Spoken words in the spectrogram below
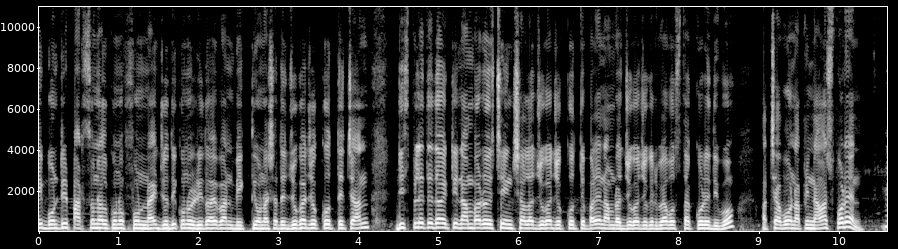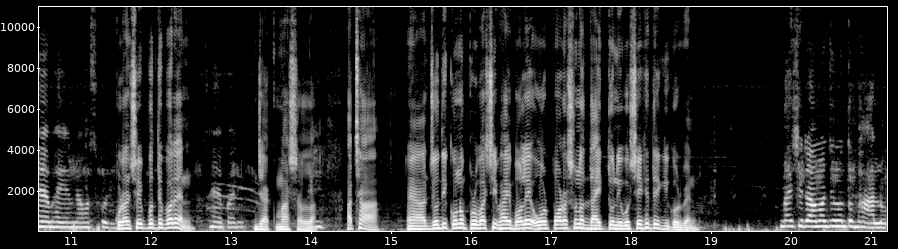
এই বোনটির পার্সোনাল কোনো ফোন নাই। যদি কোনো হৃদয়বান ব্যক্তি ওনার সাথে যোগাযোগ করতে চান ডিসপ্লেতে দেওয়া একটি নাম্বার রয়েছে ইনশাল্লাহ যোগাযোগ করতে পারেন। আমরা যোগাযোগের ব্যবস্থা করে দিব। আচ্ছা বোন আপনি নামাজ পড়েন? হ্যাঁ ভাই আমি নামাজ পড়ি। কোরআন শরীফ পড়তে পারেন? হ্যাঁ পারি। যাক মাশাল্লাহ আচ্ছা যদি কোনো প্রবাসী ভাই বলে ওর পড়াশোনার দায়িত্ব নেব সেক্ষেত্রে কি করবেন? ভাই সেটা আমার জন্য তো ভালো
